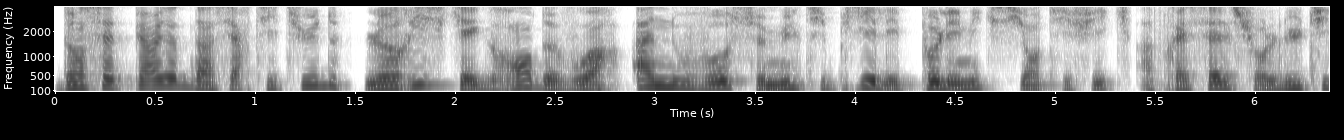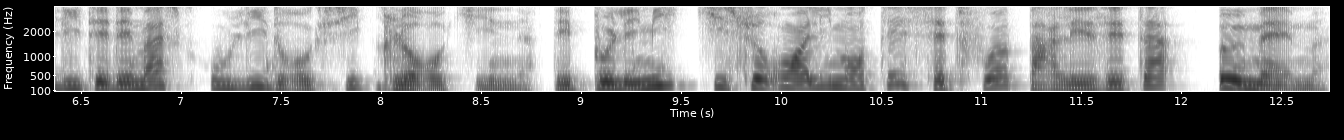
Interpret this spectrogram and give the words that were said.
Dans cette période d'incertitude, le risque est grand de voir à nouveau se multiplier les polémiques scientifiques, après celles sur l'utilité des masques ou l'hydroxychloroquine. Des polémiques qui seront alimentées cette fois par les États eux-mêmes.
